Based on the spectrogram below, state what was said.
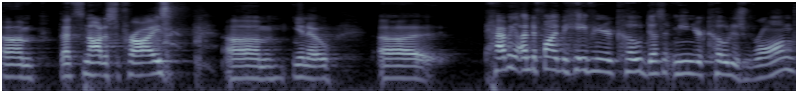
Um, that's not a surprise. um, you know, uh, having undefined behavior in your code doesn't mean your code is wrong,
